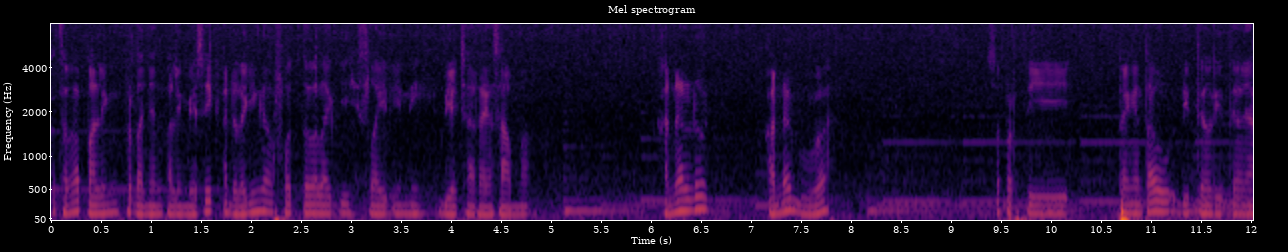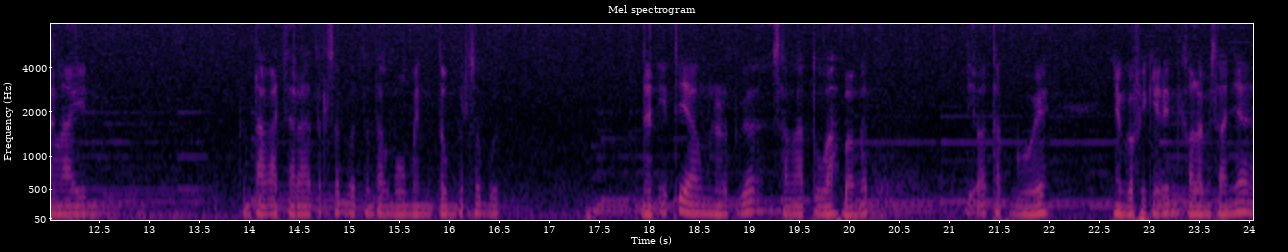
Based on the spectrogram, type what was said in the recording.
Atau enggak paling pertanyaan paling basic ada lagi nggak foto lagi selain ini di acara yang sama? Karena lu karena gua seperti pengen tahu detail-detail yang lain tentang acara tersebut tentang momentum tersebut. Dan itu yang menurut gue sangat tuah banget di otak gue yang gue pikirin kalau misalnya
